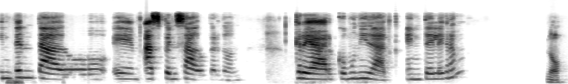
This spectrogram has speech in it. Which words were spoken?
intentado, eh, has pensado, perdón, crear comunidad en Telegram? No,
